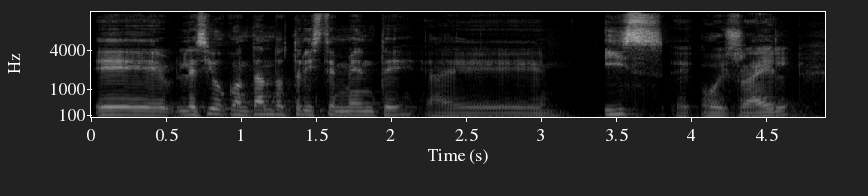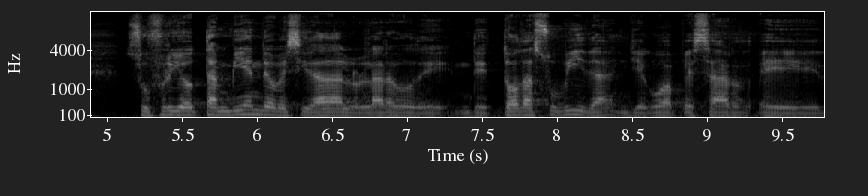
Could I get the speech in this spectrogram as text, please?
Eh, les sigo contando tristemente, eh, Is eh, o Israel sufrió también de obesidad a lo largo de, de toda su vida, llegó a pesar eh,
